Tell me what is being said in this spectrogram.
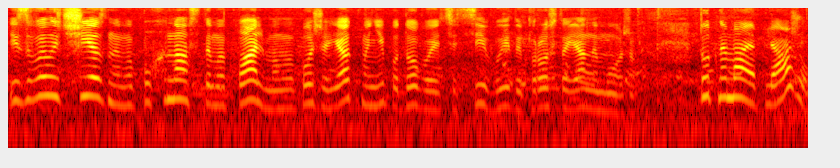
із величезними пухнастими пальмами. Боже, як мені подобаються ці види, просто я не можу. Тут немає пляжу,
